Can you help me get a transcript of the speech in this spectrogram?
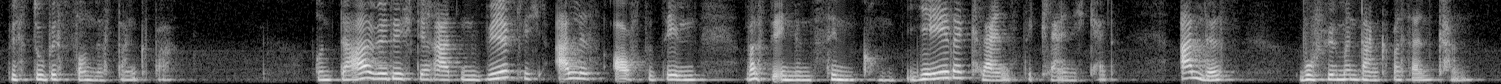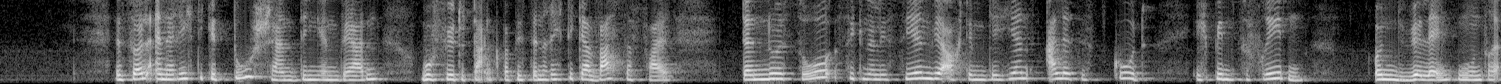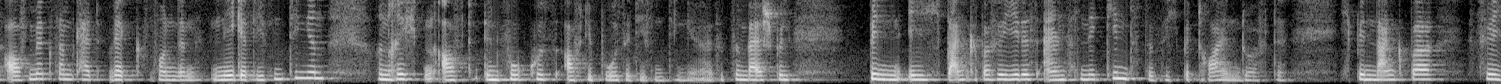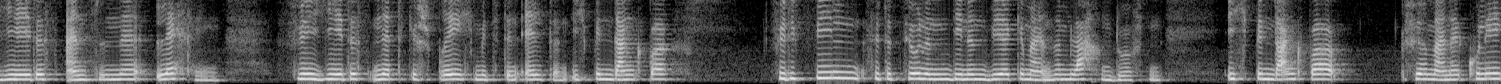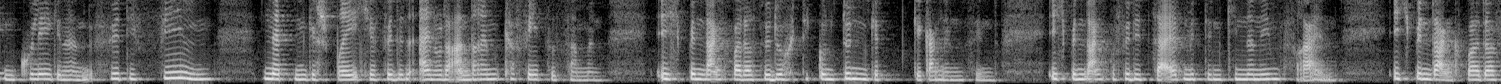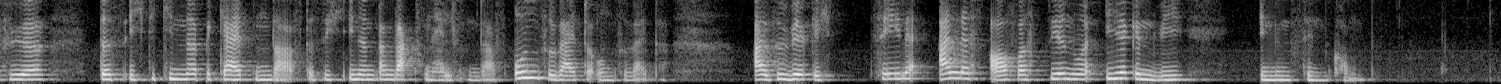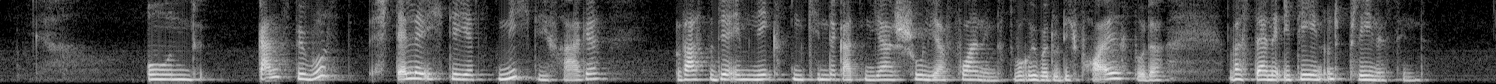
bist du besonders dankbar? Und da würde ich dir raten, wirklich alles aufzuzählen, was dir in den Sinn kommt. Jede kleinste Kleinigkeit. Alles, wofür man dankbar sein kann. Es soll eine richtige Dusche an Dingen werden, wofür du dankbar bist, ein richtiger Wasserfall. Denn nur so signalisieren wir auch dem Gehirn, alles ist gut, ich bin zufrieden. Und wir lenken unsere Aufmerksamkeit weg von den negativen Dingen und richten auf den Fokus auf die positiven Dinge. Also zum Beispiel bin ich dankbar für jedes einzelne Kind, das ich betreuen durfte. Ich bin dankbar für jedes einzelne Lächeln, für jedes nette Gespräch mit den Eltern. Ich bin dankbar für die vielen Situationen, in denen wir gemeinsam lachen durften. Ich bin dankbar für meine Kollegen, Kolleginnen, für die vielen netten Gespräche, für den ein oder anderen Kaffee zusammen. Ich bin dankbar, dass wir durch dick und dünn ge gegangen sind. Ich bin dankbar für die Zeit mit den Kindern im Freien. Ich bin dankbar dafür, dass ich die Kinder begleiten darf, dass ich ihnen beim Wachsen helfen darf und so weiter und so weiter. Also wirklich, zähle alles auf, was dir nur irgendwie in den Sinn kommt. Und ganz bewusst stelle ich dir jetzt nicht die Frage, was du dir im nächsten Kindergartenjahr, Schuljahr vornimmst, worüber du dich freust oder was deine Ideen und Pläne sind.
